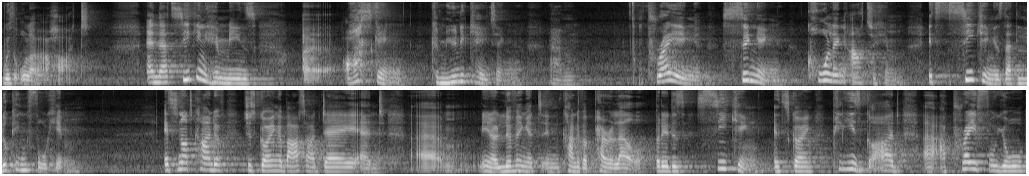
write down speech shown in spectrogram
with all of our heart. And that seeking him means uh, asking, communicating, um, praying, singing, calling out to him. It's seeking is that looking for him. It's not kind of just going about our day and um, you know, living it in kind of a parallel, but it is seeking. It's going, please, God, uh, I pray for your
